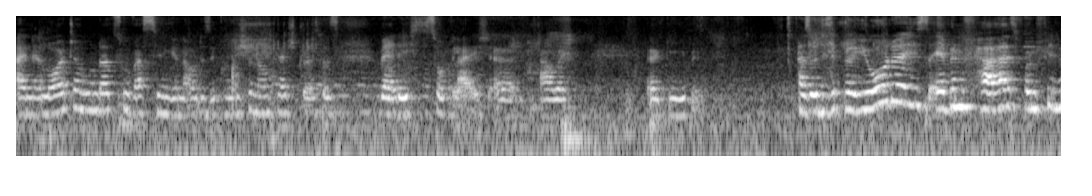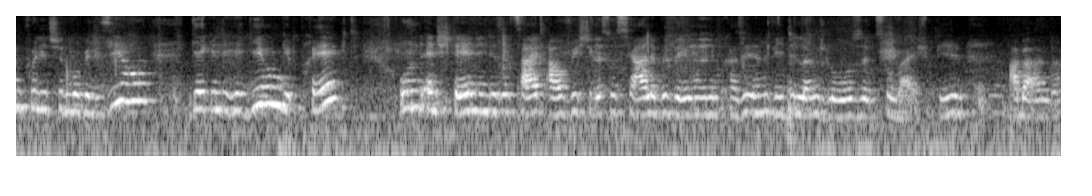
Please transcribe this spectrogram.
eine Erläuterung dazu, was sind genau diese Conditional Cash Transfers, werde ich sogleich äh, äh, geben. Also diese Periode ist ebenfalls von vielen politischen Mobilisierungen gegen die Regierung geprägt und entstehen in dieser Zeit auch wichtige soziale Bewegungen in Brasilien, wie die Landlose zum Beispiel, aber andere.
